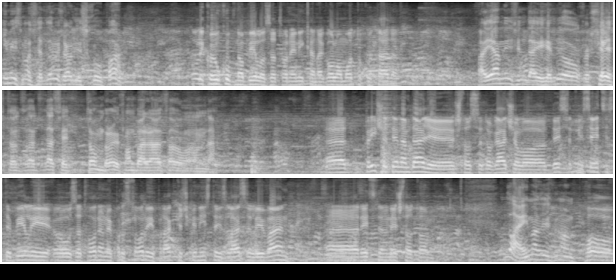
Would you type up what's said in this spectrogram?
I mi smo se držali skupa. Koliko je ukupno bilo zatvorenika na Golom otoku tada? Pa ja mislim da ih je bilo oko 600, da, se tom brojkom baratalo onda. E, pričajte nam dalje što se događalo. Deset mjeseci ste bili u zatvorenoj prostoriji, praktički niste izlazili van. E, recite nam nešto o tome. Da, imali smo po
